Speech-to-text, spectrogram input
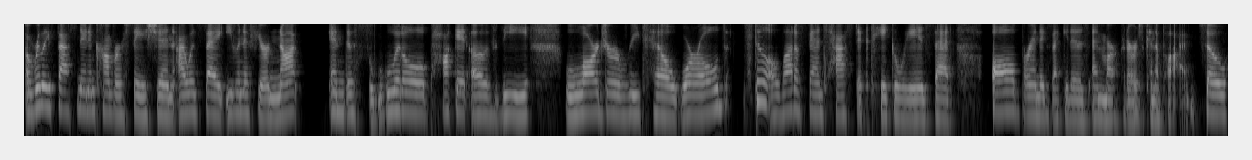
a really fascinating conversation. I would say, even if you're not in this little pocket of the larger retail world, still a lot of fantastic takeaways that all brand executives and marketers can apply. So,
